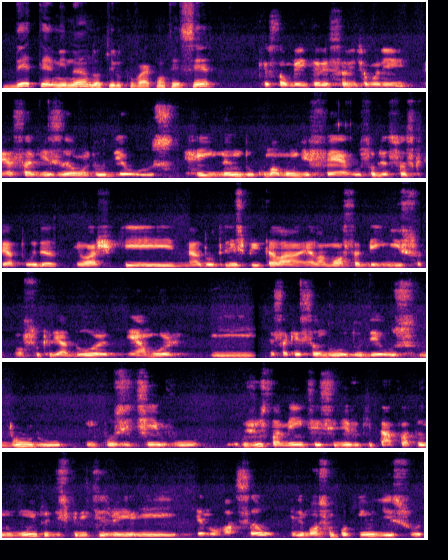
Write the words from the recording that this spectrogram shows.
determinando aquilo que vai acontecer? Questão bem interessante, Amorim. Essa visão do Deus reinando com uma mão de ferro sobre as suas criaturas. Eu acho que a doutrina espírita ela, ela mostra bem isso. Nosso Criador é amor. E essa questão do, do Deus duro, impositivo, justamente esse livro que está tratando muito de espiritismo e, renovação, ele mostra um pouquinho disso.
